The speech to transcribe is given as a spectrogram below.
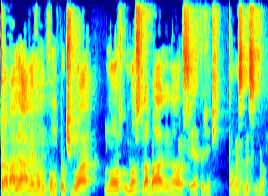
trabalhar, né, vamos, vamos continuar o nosso, o nosso trabalho e na hora certa a gente toma essa decisão.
